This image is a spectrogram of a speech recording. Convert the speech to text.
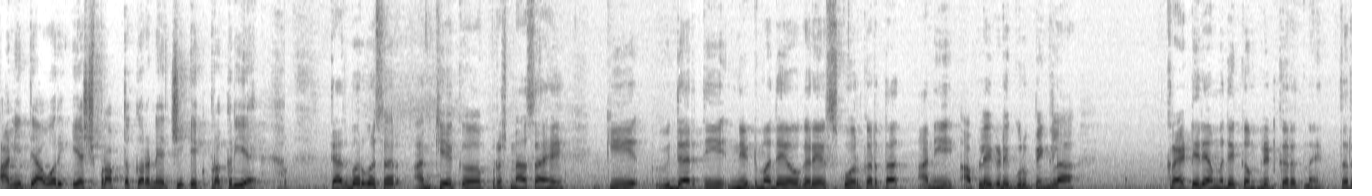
आणि त्यावर यश प्राप्त करण्याची एक प्रक्रिया आहे. त्याचबरोबर सर आणखी एक प्रश्न असा आहे की विद्यार्थी नीटमध्ये वगैरे स्कोअर करतात आणि आपल्या इकडे ग्रुपिंगला क्रायटेरियामध्ये कंप्लीट करत नाहीत. तर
